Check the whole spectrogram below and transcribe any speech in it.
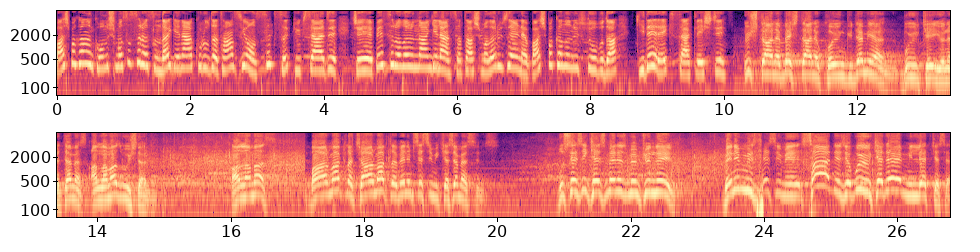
Başbakanın konuşması sırasında genel kurulda tansiyon sık sık yükseldi. CHP sıralarından gelen sataşmalar üzerine başbakanın üslubu da giderek sertleşti. Üç tane beş tane koyun güdemeyen bu ülkeyi yönetemez. Anlamaz bu işlerden. Anlamaz. Bağırmakla çağırmakla benim sesimi kesemezsiniz. Bu sesi kesmeniz mümkün değil. Benim sesimi sadece bu ülkede millet keser.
